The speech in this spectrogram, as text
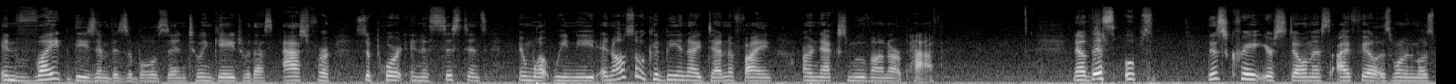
invite these invisibles in to engage with us, ask for support and assistance in what we need, and also it could be in identifying our next move on our path. Now, this, oops, this Create Your Stillness, I feel, is one of the most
